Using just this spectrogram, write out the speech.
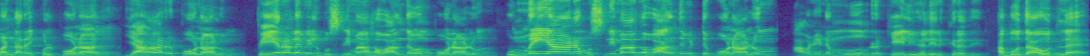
மன்னரைக்குள் போனால் யாரு போனாலும் பெயரளவில் முஸ்லிமாக வாழ்ந்தவன் போனாலும் உண்மையான முஸ்லிமாக வாழ்ந்து விட்டு போனாலும் அவனிடம் மூன்று கேள்விகள் இருக்கிறது. அபுதாவுத்ல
